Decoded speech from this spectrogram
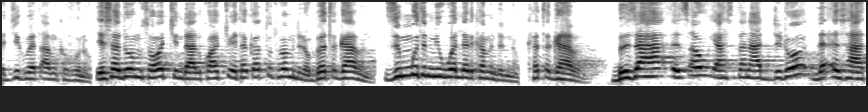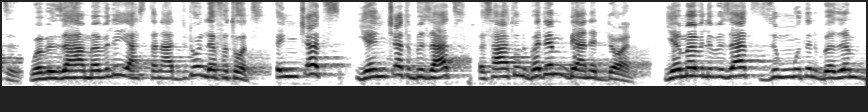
እጅግ በጣም ክፉ ነው። የሰዶም ሰዎች እንዳልኳቸው የተቀጡት በምንድን ነው? በጥጋብ ነው። ዝሙት የሚወለድ ከምንድን ነው? ከጥጋብ ነው። ብዝሃ እፀው ያስተናድዶ ለእሳት ወብዝሃ መብል ያስተናድዶ ለፍቶት። እንጨት የእንጨት ብዛት እሳቱን በደንብ ያነደዋል። የመብል ብዛት ዝሙትን በደንብ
